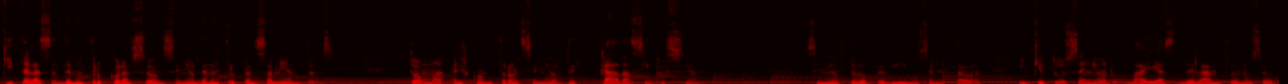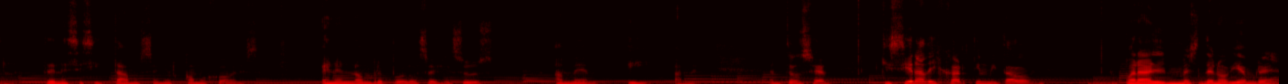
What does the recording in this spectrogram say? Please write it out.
Quítalas de nuestro corazón, Señor, de nuestros pensamientos. Toma el control, Señor, de cada situación. Señor, te lo pedimos en esta hora. Y que tú, Señor, vayas delante de nosotros. Te necesitamos, Señor, como jóvenes. En el nombre poderoso de Jesús. Amén y Amén. Entonces, quisiera dejarte invitado para el mes de noviembre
